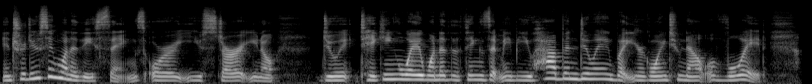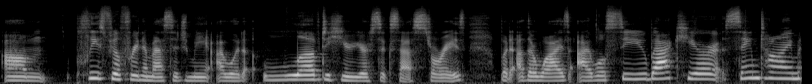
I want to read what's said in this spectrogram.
introducing one of these things or you start, you know, doing taking away one of the things that maybe you have been doing but you're going to now avoid. Um, please feel free to message me. I would love to hear your success stories but otherwise i will see you back here same time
